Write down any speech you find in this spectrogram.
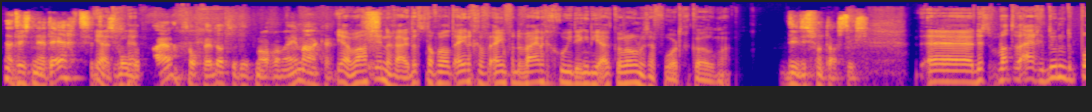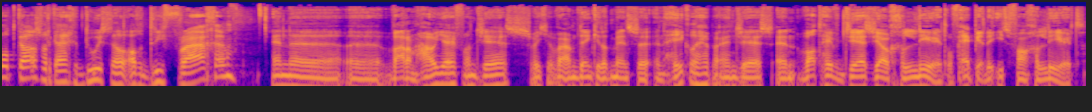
Nou, het is net echt. Het ja, is wonderbaarlijk toch hè, dat we dit mogen meemaken. Ja, waanzinnig uit. Dat is nog wel het enige, een van de weinige goede dingen die uit corona zijn voortgekomen. Dit is fantastisch. Uh, dus wat we eigenlijk doen in de podcast, wat ik eigenlijk doe, is stel altijd drie vragen. En uh, uh, waarom hou jij van jazz? Weet je, waarom denk je dat mensen een hekel hebben aan jazz? En wat heeft jazz jou geleerd? Of heb je er iets van geleerd?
